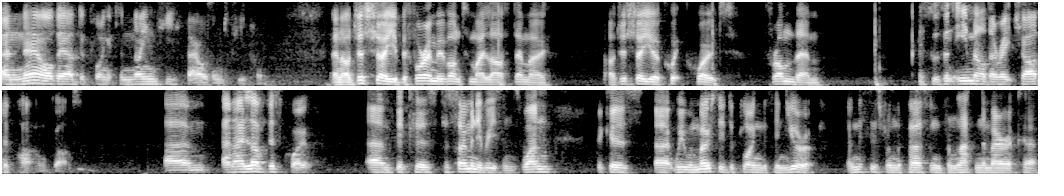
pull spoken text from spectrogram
And now they are deploying it to 90,000 people. And I'll just show you, before I move on to my last demo, I'll just show you a quick quote from them. This was an email their HR department got. Um, and I love this quote um, because for so many reasons. One, because uh, we were mostly deploying this in Europe, and this is from the person from Latin America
